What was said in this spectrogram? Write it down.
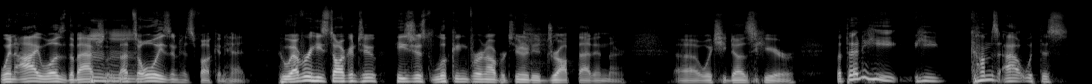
when I was the bachelor. That's Mhm. always in his fucking head. Whoever he's talking to, he's just looking for an opportunity to drop that in there, uh, which he does here. But then he he comes out with this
